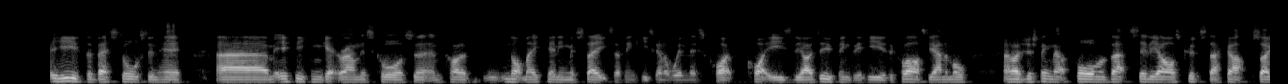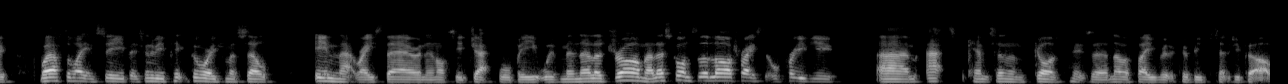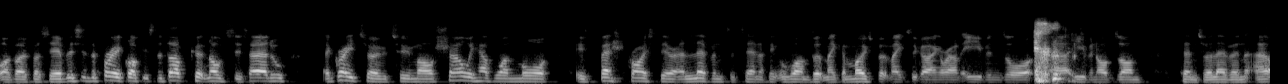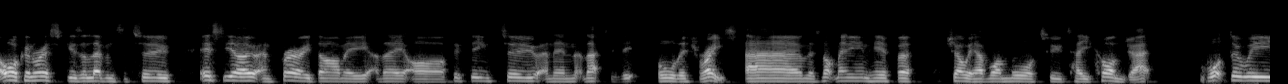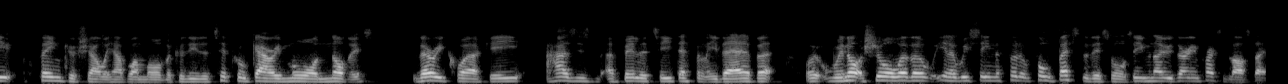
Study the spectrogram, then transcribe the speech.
he's the best horse in here. Um, if he can get around this course and, and, kind of not make any mistakes, I think he's going to win this quite quite easily. I do think that he is a classy animal, and I just think that form of that Silly Isles could stack up. So we'll have to wait and see. But it's going to be Pic D'Orhy for myself in that race there, and then obviously Jack will be with Minella Drama. Let's go on to the last race that we'll preview um, at Kempton. And God, it's another favourite that could be potentially put up by both of us here. But this is the three o'clock. It's the Dovecote Novices Hurdle, a grade two over two miles. Shall we have one more? Is best priced here at 11 to 10. I think with one bookmaker, most bookmakers are going around evens or uh, even odds on 10 to 11. Uh, Orkan Risk is 11 to 2. Isio and Frere Dami, they are 15 to 2. And then that is it for this race. Um, there's not many in here for. Shall we have one more to take on, Jack? What do we think of Shall We Have One More because he's a typical Gary Moore novice, very quirky, has his ability definitely there, but we're not sure whether you know we've seen the full, full best of this horse, even though he was very impressive last day.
